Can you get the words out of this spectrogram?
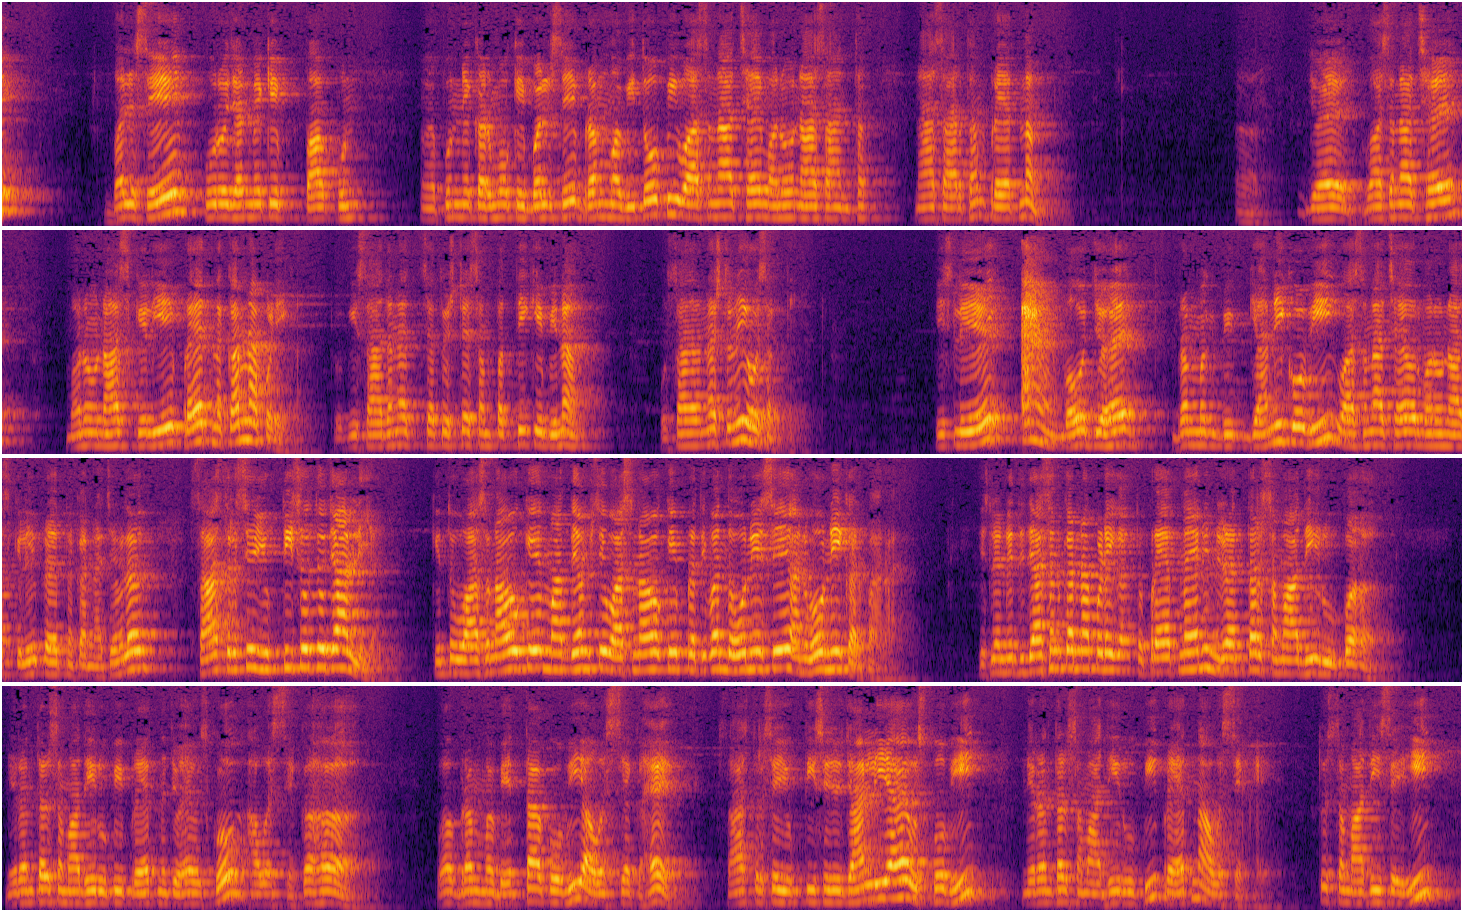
बल से, पूर्व जन्म के पाप पुण्य पुण्य कर्मों के बल से ब्रह्म विदोपी वासना क्षय मनोनाशांत नाशार्थम प्रयत्नम। जो है, वासना क्षय मनोनाश के लिए प्रयत्न करना पड़ेगा, क्योंकि साधना चतुष्टय संपत्ति के बिना वो साधना नष्ट नहीं हो सकती। इसलिए बहुत जो है ब्रह्म विज्ञानी को भी वासना क्षय और मनोनाश के लिए प्रयत्न करना चाहिए। मतलब शास्त्र से युक्ति से तो जान लिया, किंतु वासनाओं के माध्यम से, वासनाओं के प्रतिबंध होने से अनुभव नहीं कर पा रहा है। इसलिए निधिध्यासन करना पड़ेगा। तो प्रयत्न यानी निरंतर समाधि रूप, निरंतर समाधि रूपी प्रयत्न जो है उसको आवश्यक, वह ब्रह्म वेत्ता को भी आवश्यक है। शास्त्र से युक्ति से जो जान लिया है, उसको भी निरंतर समाधि रूपी प्रयत्न आवश्यक है। तो समाधि से ही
